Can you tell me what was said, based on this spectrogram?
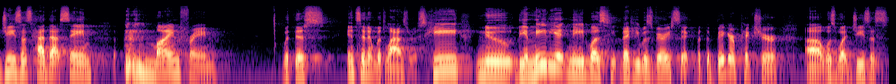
Jesus had that same mind frame with this incident with Lazarus. He knew the immediate need was that he was very sick, but the bigger picture uh, was what Jesus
